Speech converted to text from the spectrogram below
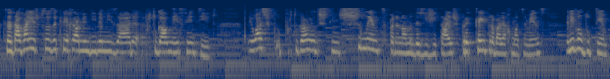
Portanto, há várias pessoas a querer realmente dinamizar Portugal nesse sentido. Eu acho que Portugal é um destino excelente para nómadas digitais, para quem trabalha remotamente, a nível do tempo,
